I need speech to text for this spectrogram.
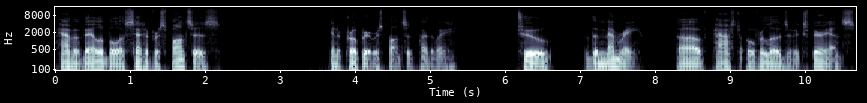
have available a set of responses, inappropriate responses, by the way, to the memory of past overloads of experience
